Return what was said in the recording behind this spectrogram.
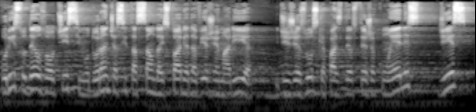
Por isso Deus Altíssimo, durante a citação da história da Virgem Maria e de Jesus, que a paz de Deus esteja com eles, diz:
